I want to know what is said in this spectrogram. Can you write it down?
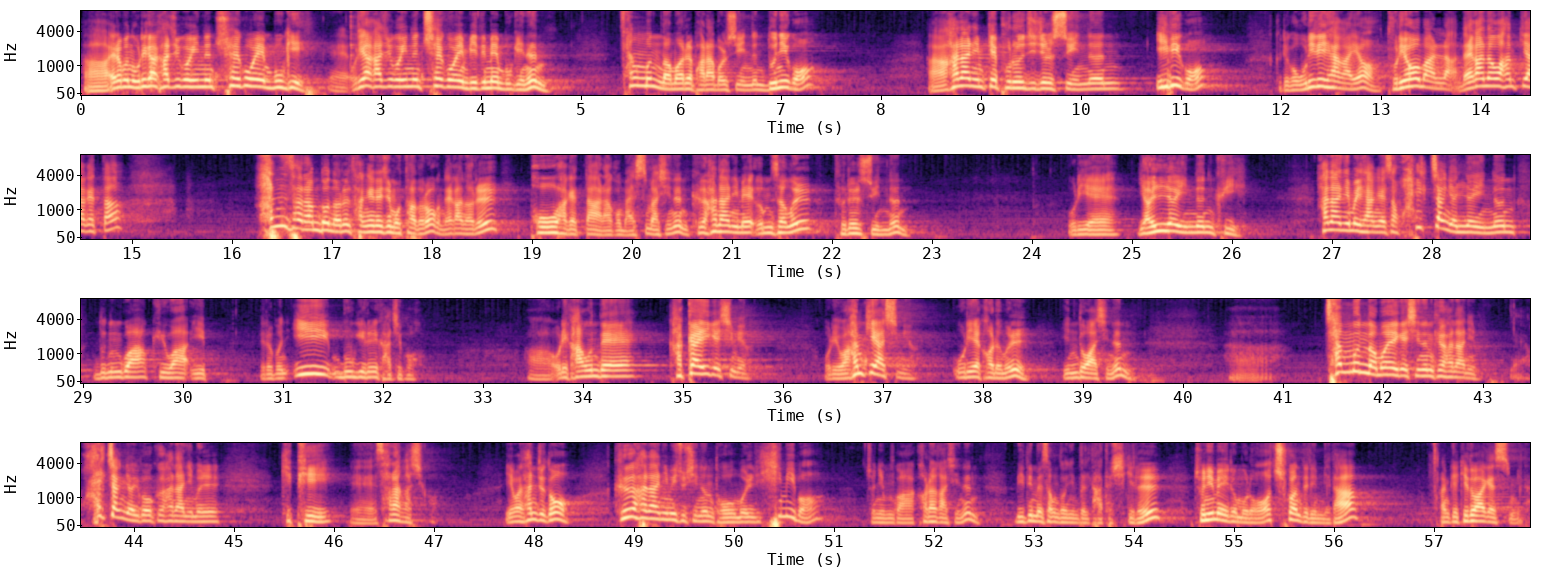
아, 여러분 우리가 가지고 있는 최고의 무기, 예, 우리가 가지고 있는 최고의 믿음의 무기는 창문 너머를 바라볼 수 있는 눈이고 아, 하나님께 부르짖을 수 있는 입이고 그리고 우리를 향하여 두려워 말라 내가 너와 함께하겠다 한 사람도 너를 당해내지 못하도록 내가 너를 보호하겠다라고 말씀하시는 그 하나님의 음성을 들을 수 있는 우리의 열려 있는 귀, 하나님을 향해서 활짝 열려 있는 눈과 귀와 입, 여러분 이 무기를 가지고 어, 우리 가운데 가까이 계시며 우리와 함께 하시며 우리의 걸음을 인도하시는 어, 창문 너머에 계시는 그 하나님, 활짝 열고 그 하나님을 깊이 예, 사랑하시고 이번 한 주도 그 하나님이 주시는 도움을 힘입어 주님과 걸어가시는 믿음의 성도님들 다 되시기를 주님의 이름으로 축원드립니다. 함께 기도하겠습니다.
